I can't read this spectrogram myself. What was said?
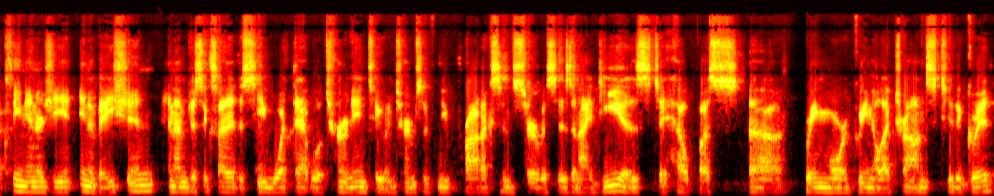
clean energy innovation. And I'm just excited to see what that will turn into in terms of new products and services and ideas to help us uh, bring more green electrons to the grid.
